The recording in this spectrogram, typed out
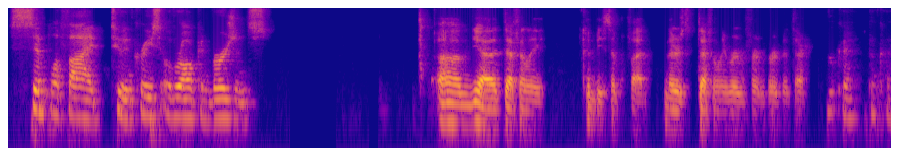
simplified to increase overall conversions? Um, yeah, it definitely could be simplified. There's definitely room for improvement there. Okay. Okay.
